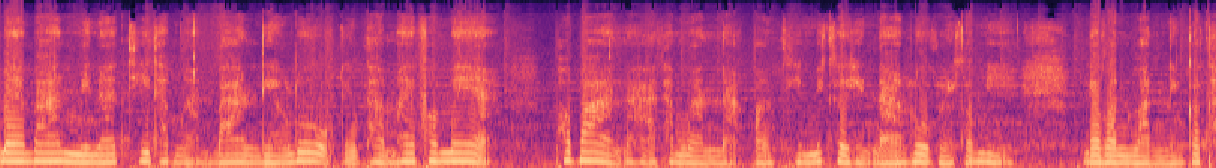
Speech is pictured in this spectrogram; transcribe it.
แม่บ้านมีหน้าที่ทำงานบ้านเลี้ยงลูกจึงทำให้พ่อแม่พ่อบ้านนะคะทำงานหนักบางทีไม่เคยเห็นหน้าลูกเลยก็มีในวันวันหนึ่งก็ท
